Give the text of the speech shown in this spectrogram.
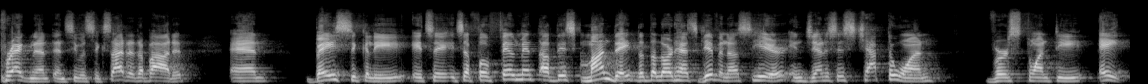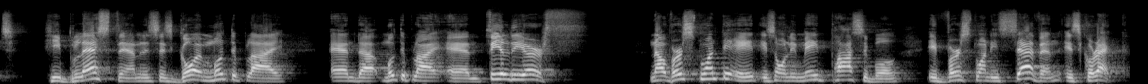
pregnant and she was excited about it. And basically it's a, it's a fulfillment of this mandate that the Lord has given us here in Genesis chapter 1, verse 28. He blessed them and he says, go and multiply and uh, multiply and fill the earth. Now, verse 28 is only made possible if verse 27 is correct.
